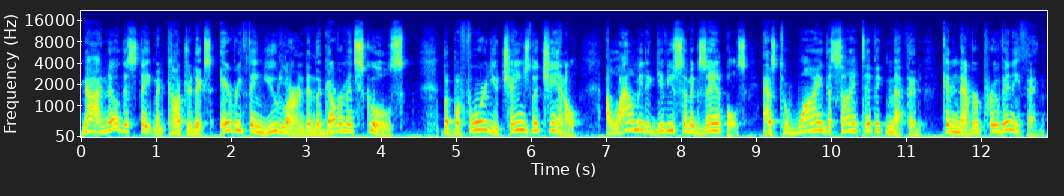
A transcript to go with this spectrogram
Now, I know this statement contradicts everything you learned in the government schools, but before you change the channel, allow me to give you some examples as to why the scientific method can never prove anything.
